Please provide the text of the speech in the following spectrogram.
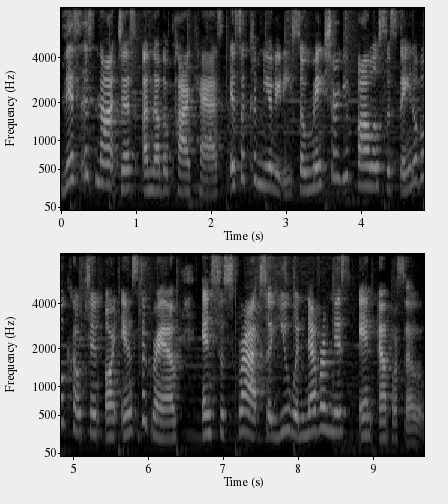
This is not just another podcast, it's a community. So make sure you follow Sustainable Coaching on Instagram and subscribe so you would never miss an episode.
